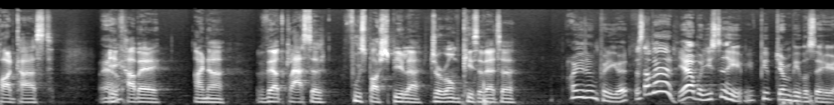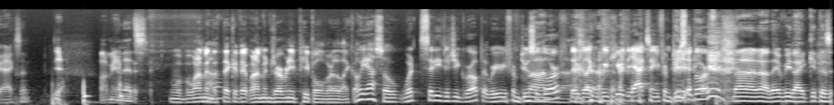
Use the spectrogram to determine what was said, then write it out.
Podcast. Ja. Ich habe eine Weltklasse Fußballspieler, Jerome Kiesewetter. Oh, you're doing pretty good. That's not bad. Yeah, but you still hear German people still hear your accent. Yeah. I mean, And that's- well, but when I'm in the oh. thick of it, when I'm in Germany, people were like, "Oh yeah, so what city did you grow up at? Were you from Dusseldorf?" no. They're like, "We hear the accent. You from Dusseldorf?" No, no, no. They'd be like, get this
